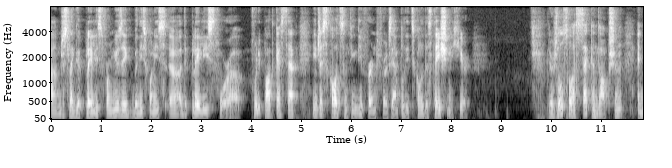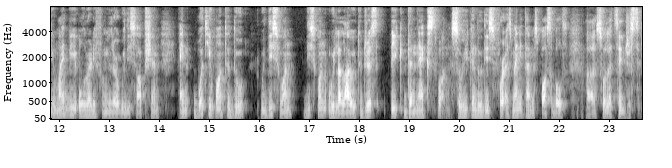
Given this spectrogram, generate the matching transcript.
um, just like the playlist for music but this one is uh, the playlist for uh, for the podcast app. It just called something different. For example it's called the station here. There's also a second option and you might be already familiar with this option. And what you want to do with this one this one will allow you to just pick the next one. So you can do this for as many times as possible. Uh, so let's say you just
